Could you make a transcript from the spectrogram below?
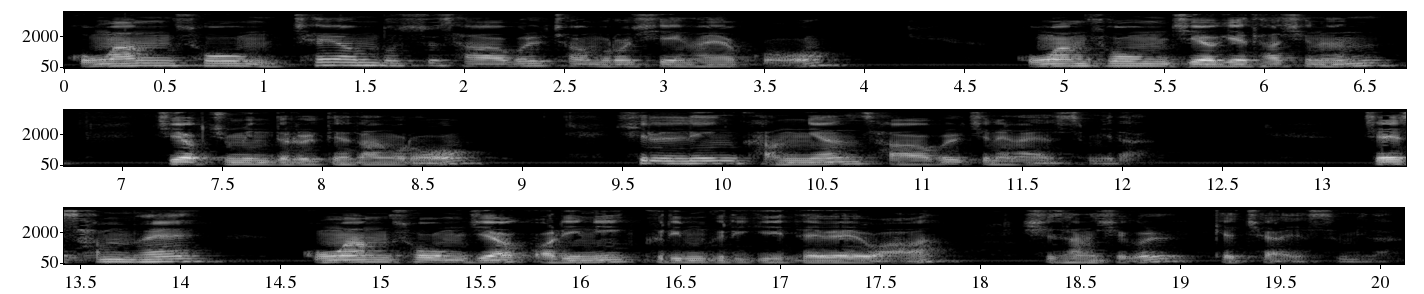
공항소음 체험부스 사업을 처음으로 시행하였고 공항소음 지역에 사시는 지역 주민들을 대상으로 힐링 강연 사업을 진행하였습니다. 제3회 공항소음지역 어린이 그림 그리기 대회와 시상식을 개최하였습니다.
